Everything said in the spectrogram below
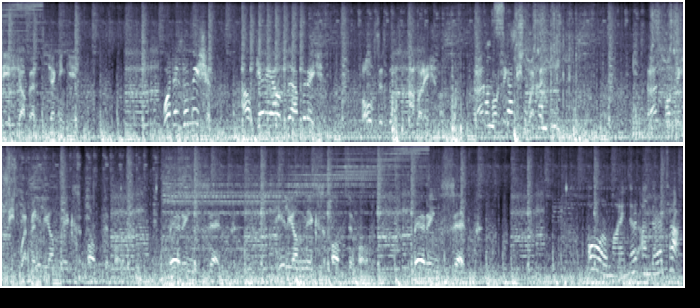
Siege chopper checking in. What is the mission? I'll carry out the operation. All systems operational. Transporting siege Construction weapon. complete. Transporting siege weapon. Helium mix optimal. Bearing set. Helium mix optimal. Bearing set. Ore miner under attack.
